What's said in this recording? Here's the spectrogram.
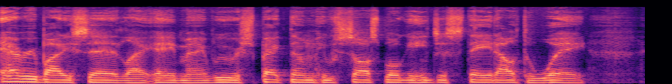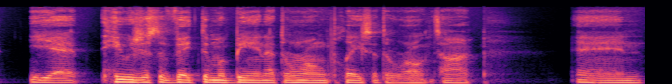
Everybody said like, "Hey, man, we respect him. He was soft spoken. He just stayed out the way." Yet he was just a victim of being at the wrong place at the wrong time, and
